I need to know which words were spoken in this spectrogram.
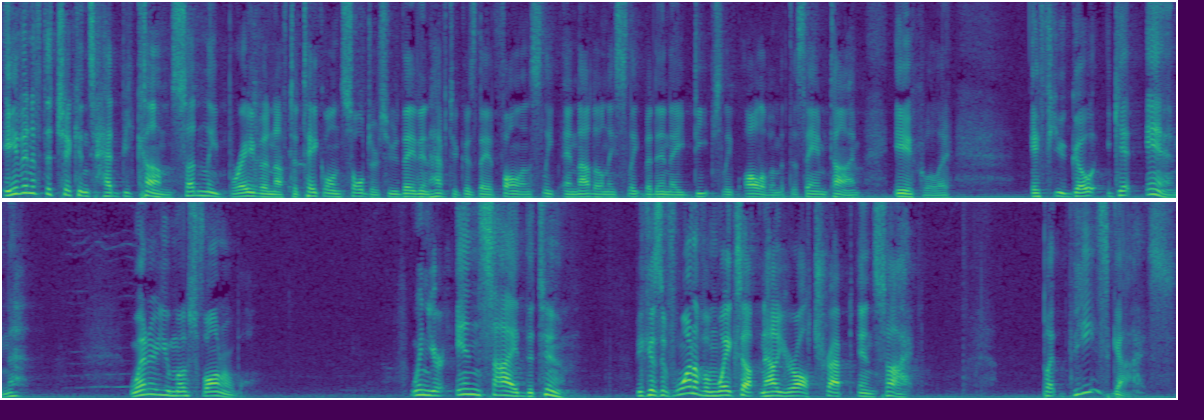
even if the chickens had become suddenly brave enough to take on soldiers who they didn't have to because they had fallen asleep, and not only sleep, but in a deep sleep, all of them at the same time, equally, if you go get in, when are you most vulnerable? When you're inside the tomb. Because if one of them wakes up, now you're all trapped inside. But these guys,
